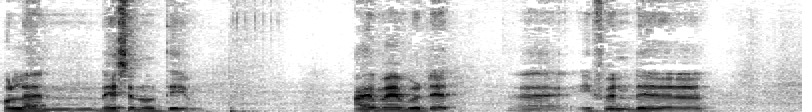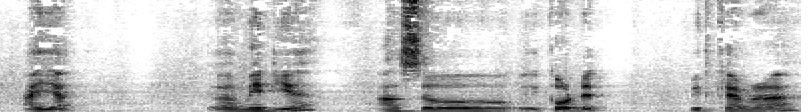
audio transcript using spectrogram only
Holland national team I remember that uh, even the Ajax uh, media also recorded with camera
